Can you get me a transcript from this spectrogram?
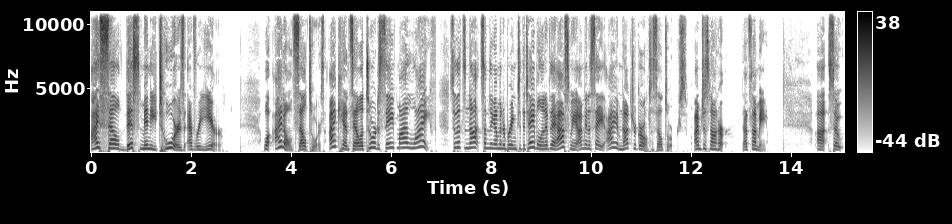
i sell this many tours every year. Well i don't sell tours. I can't sell a tour to save my life. So that's not something i'm going to bring to the table. And if they ask me i'm going to say i am not your girl to sell tours. I'm just not her. That's not me. Uh, so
